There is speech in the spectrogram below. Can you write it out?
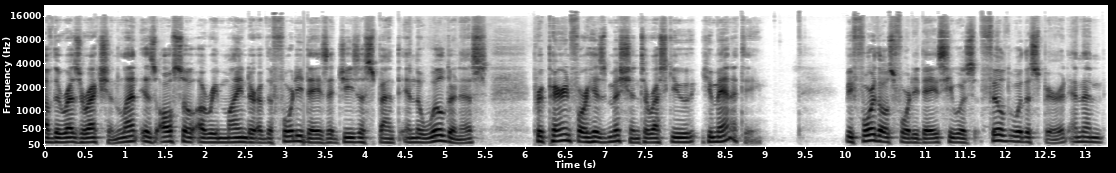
of the resurrection, Lent is also a reminder of the 40 days that Jesus spent in the wilderness preparing for his mission to rescue humanity. Before those 40 days, he was filled with the Spirit and then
